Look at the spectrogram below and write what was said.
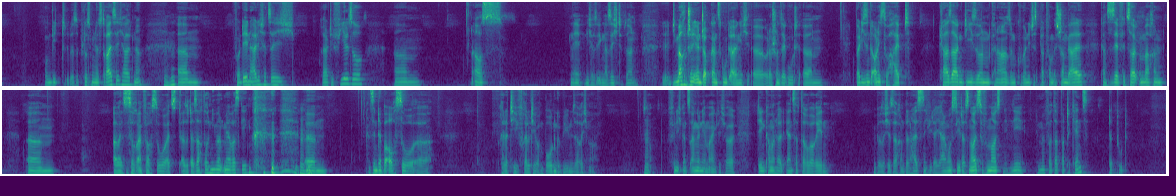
um die, also plus minus 30 halt, ne? Mhm. Ähm, von denen halte ich tatsächlich relativ viel so. Ähm, aus, nee, nicht aus irgendeiner Sicht, sondern äh, die machen schon ihren Job ganz gut eigentlich, äh, oder schon sehr gut. Ähm, weil die sind auch nicht so hyped. Klar sagen die, so ein, keine Ahnung, so eine Kubernetes-Plattform ist schon geil, kannst du sehr viel Zeug mitmachen. Ähm, aber es ist auch einfach so, als, also da sagt auch niemand mehr was gegen. Mhm. ähm, sind aber auch so äh, relativ, relativ auf dem Boden geblieben, sag ich mal. So. Ja. Finde ich ganz angenehm eigentlich, weil mit denen kann man halt ernsthaft darüber reden. Über solche Sachen. Dann heißt es nicht wieder, ja, du musst dir das Neueste vom Neuesten nehmen. Nee, nimm einfach das, was du kennst, das tut.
